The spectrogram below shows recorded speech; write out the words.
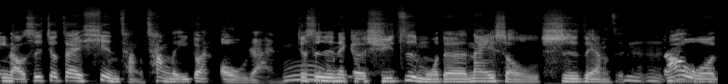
颖老师就在现场唱了一段《偶然》，嗯、就是那个徐志摩的那一首诗这样子。嗯嗯。然后我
